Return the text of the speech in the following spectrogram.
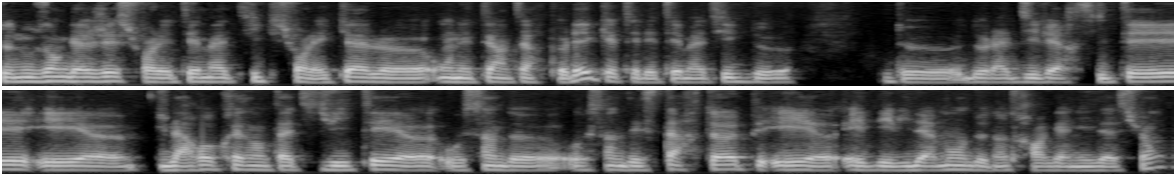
de nous engager sur les thématiques sur lesquelles euh, on était interpellé, qui étaient les thématiques de, de, de la diversité et euh, de la représentativité au sein de au sein des startups et, et évidemment de notre organisation.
